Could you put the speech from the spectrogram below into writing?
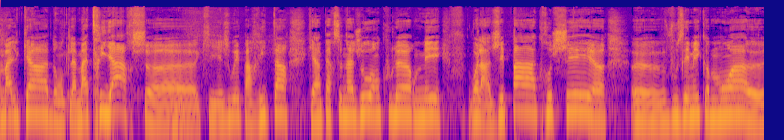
Malka, donc la matriarche, qui est jouée par Rita, qui est un personnage haut en couleur, mais voilà, j'ai pas accroché. Euh, euh, vous aimez comme moi euh,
